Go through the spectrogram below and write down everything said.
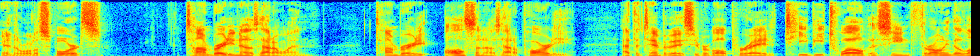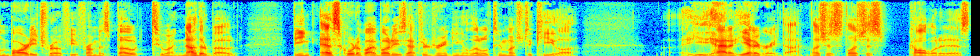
In the world of sports, Tom Brady knows how to win. Tom Brady also knows how to party. At the Tampa Bay Super Bowl parade, TB12 is seen throwing the Lombardi trophy from his boat to another boat, being escorted by buddies after drinking a little too much tequila. He had a, he had a great time. Let's just let's just call it what it is.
